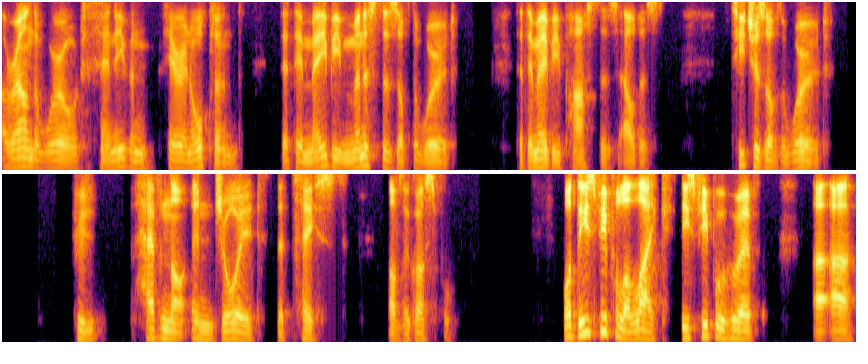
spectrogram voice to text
around the world and even here in Auckland that there may be ministers of the word, that there may be pastors, elders, teachers of the word who have not enjoyed the taste of the gospel. What these people are like, these people who have uh, are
